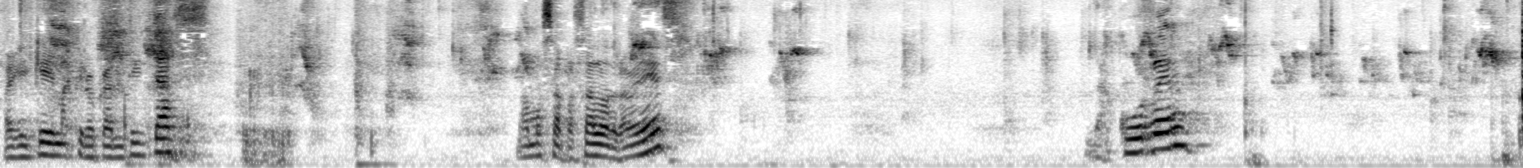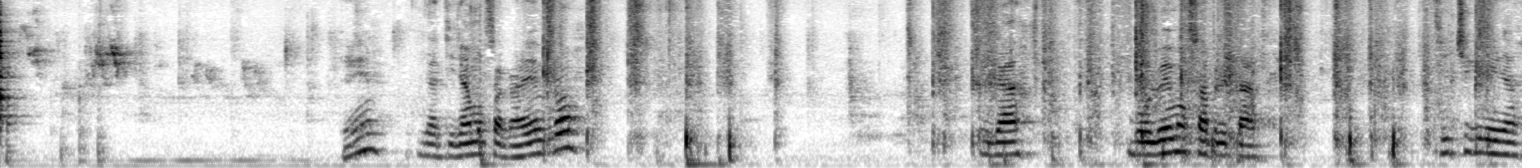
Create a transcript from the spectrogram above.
para que queden más crocantitas. Vamos a pasarlo otra vez. Las curren. La tiramos acá adentro. Y la volvemos a apretar. ¿Sí, chiquilinas?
